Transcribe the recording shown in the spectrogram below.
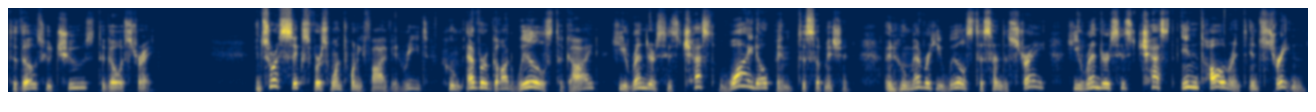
to those who choose to go astray. In Surah 6, verse 125, it reads, Whomever God wills to guide, he renders his chest wide open to submission. And whomever he wills to send astray, he renders his chest intolerant and straitened,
